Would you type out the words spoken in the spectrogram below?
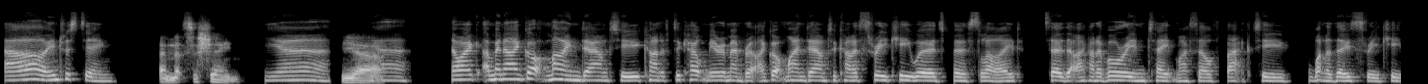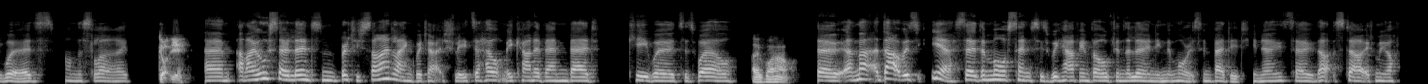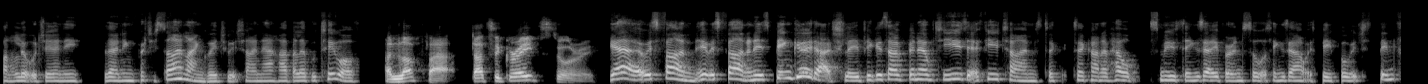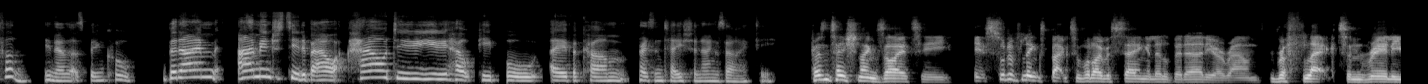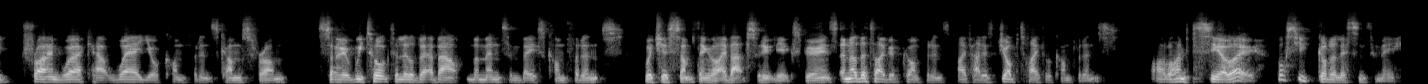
Oh, interesting. And that's a shame. Yeah. Yeah. Yeah. No, I, I mean, I got mine down to kind of to help me remember it. I got mine down to kind of three keywords per slide so that I kind of orientate myself back to one of those three keywords on the slide. Got you. Um, and I also learned some British Sign Language actually to help me kind of embed keywords as well. Oh, wow. So, and that that was yeah. So the more senses we have involved in the learning, the more it's embedded. You know, so that started me off on a little journey learning British Sign Language, which I now have a level two of. I love that. That's a great story. Yeah, it was fun. It was fun, and it's been good actually because I've been able to use it a few times to to kind of help smooth things over and sort things out with people, which has been fun. You know, that's been cool. But I'm I'm interested about how do you help people overcome presentation anxiety? Presentation anxiety it sort of links back to what I was saying a little bit earlier around reflect and really try and work out where your confidence comes from. So we talked a little bit about momentum based confidence, which is something that I've absolutely experienced. Another type of confidence I've had is job title confidence. Oh, well, I'm COO. Of course, you've got to listen to me.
